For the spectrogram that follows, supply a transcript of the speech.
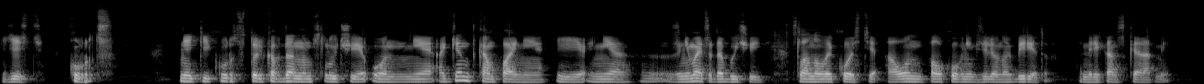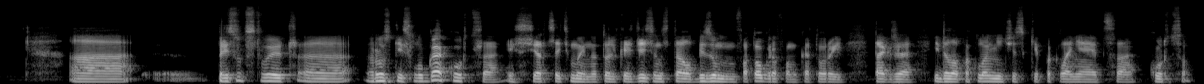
есть Курц, некий Курц, только в данном случае он не агент компании и не э, занимается добычей слоновой кости, а он полковник зеленых беретов американской армии а, присутствует а, русский слуга Курца из «Сердца тьмы», но только здесь он стал безумным фотографом, который также идолопоклоннически поклоняется Курцу.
